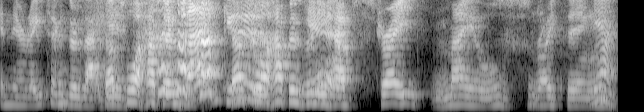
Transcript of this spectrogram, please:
in their writing. because they're that That's good. what happens. That That's what happens when you have straight males writing. Yeah,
